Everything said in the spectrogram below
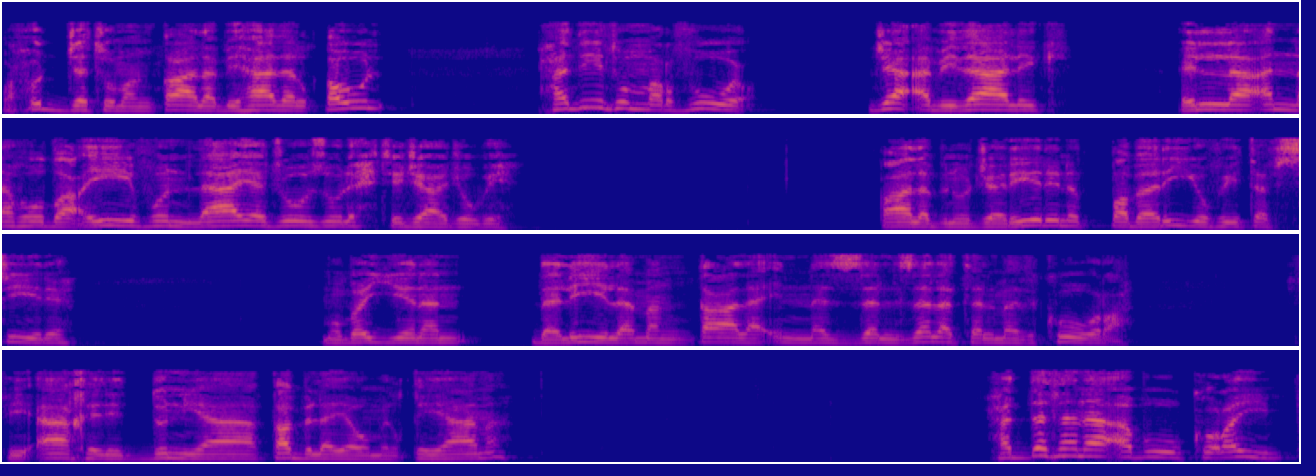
وحجة من قال بهذا القول حديث مرفوع جاء بذلك إلا أنه ضعيف لا يجوز الاحتجاج به. قال ابن جرير الطبري في تفسيره مبينا دليل من قال إن الزلزلة المذكورة في آخر الدنيا قبل يوم القيامة. حدثنا أبو كريب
